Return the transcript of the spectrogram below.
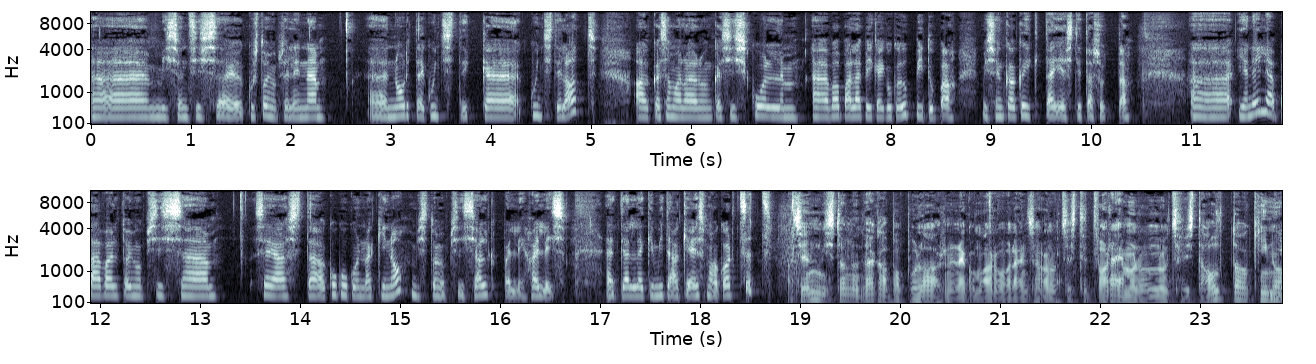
äh,, mis on siis, kus toimub selline Äh, noorte kunstnike kunstilaat, aga samal ajal on ka siis kolm äh, vaba läbikäiguga õpituba, mis on ka kõik täiesti tasuta. Äh, ja neljapäeval toimub siis see aasta kogukonnakino, mis toimub siis jalgpallihallis. et jällegi midagi esmakordset. see on vist olnud väga populaarne, nagu ma aru olen saanud, sest et varem on olnud see vist autokino,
